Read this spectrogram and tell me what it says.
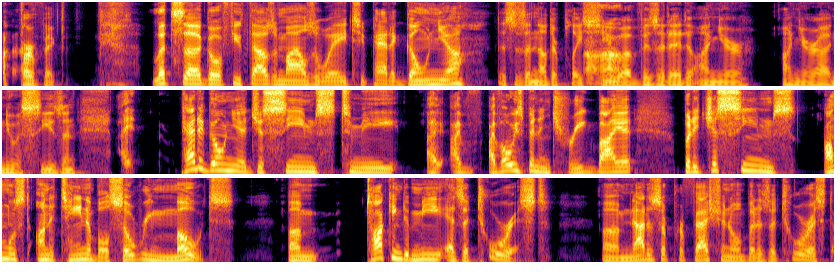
Perfect. Let's uh, go a few thousand miles away to Patagonia. This is another place uh-huh. you uh, visited on your on your uh, newest season. I, Patagonia just seems to me I, I've I've always been intrigued by it, but it just seems almost unattainable, so remote. Um, talking to me as a tourist, um, not as a professional, but as a tourist,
